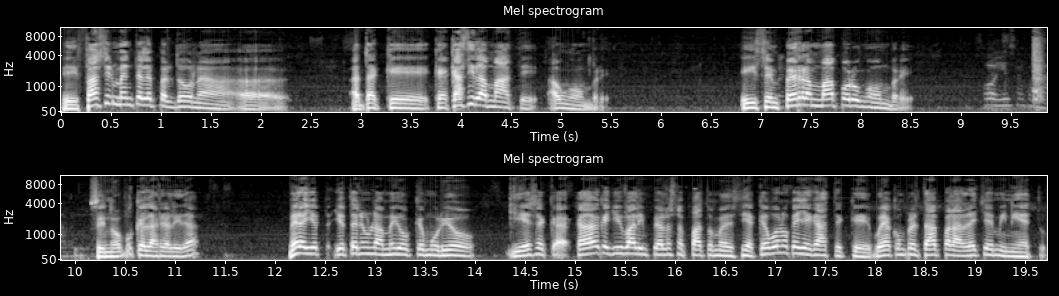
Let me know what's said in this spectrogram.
Y fácilmente le perdona ah, hasta que, que casi la mate a un hombre. Y se emperran más por un hombre. Si no, porque es la realidad. Mira, yo, yo tenía un amigo que murió y ese ca- cada vez que yo iba a limpiar los zapatos me decía, qué bueno que llegaste, que voy a completar para la leche de mi nieto.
